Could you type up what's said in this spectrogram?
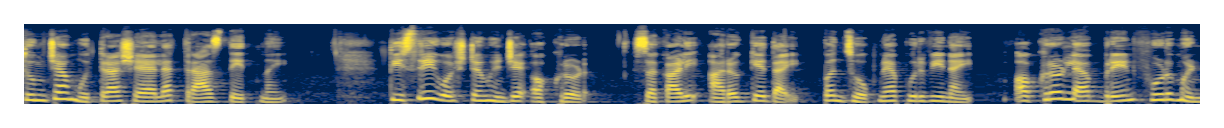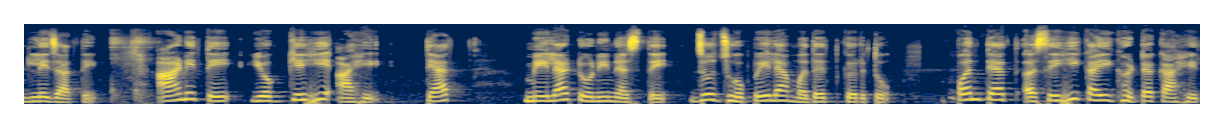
तुमच्या मूत्राशयाला त्रास देत नाही. तिसरी गोष्ट म्हणजे अक्रोड. सकाळी आरोग्यदायी पण झोपण्यापूर्वी नाही. अक्रोडला ब्रेन फूड म्हणले जाते आणि ते योग्यही आहे. त्यात मेलाटोनिन असते जो झोपेला मदत करतो. पण त्यात असेही काही घटक आहेत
